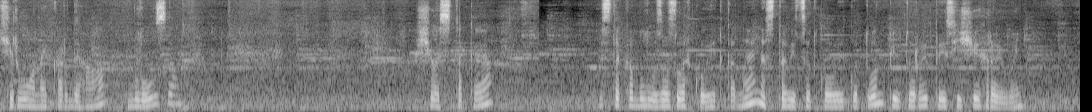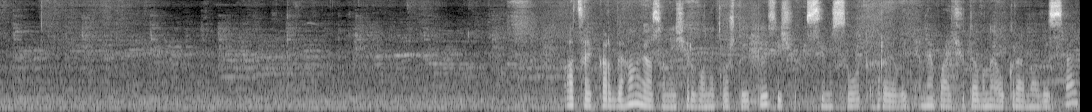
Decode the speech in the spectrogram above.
Червоний кардиган, блуза. Щось таке. Ось така блуза з легкої тканини, 100% котон, півтори тисячі гривень. А цей кардиган в'язаний червоний коштує 1700 гривень. Не бачу, де вони окремо висять.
